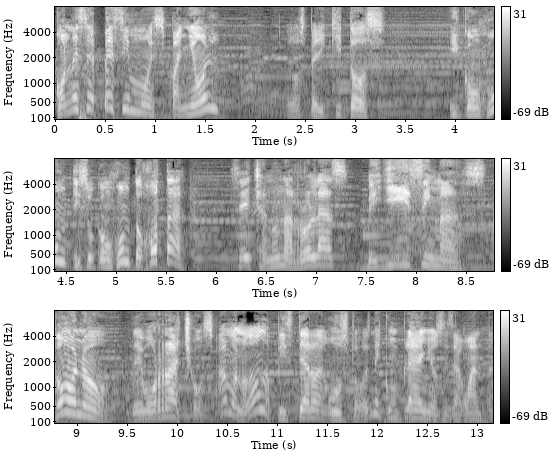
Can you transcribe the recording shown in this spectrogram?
Con ese pésimo español, los periquitos y, su conjunto J se echan unas rolas bellísimas. ¿Cómo no? De borrachos. Vámonos, vamos a pistear a gusto. Es mi cumpleaños y se aguanta.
